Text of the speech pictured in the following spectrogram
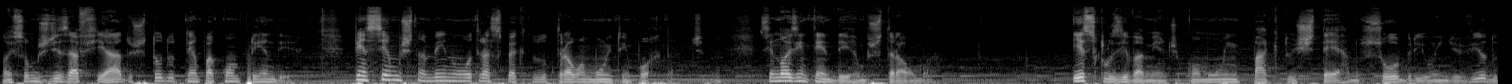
Nós somos desafiados todo o tempo a compreender. Pensemos também num outro aspecto do trauma muito importante. Né? Se nós entendermos trauma exclusivamente como um impacto externo sobre o indivíduo,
